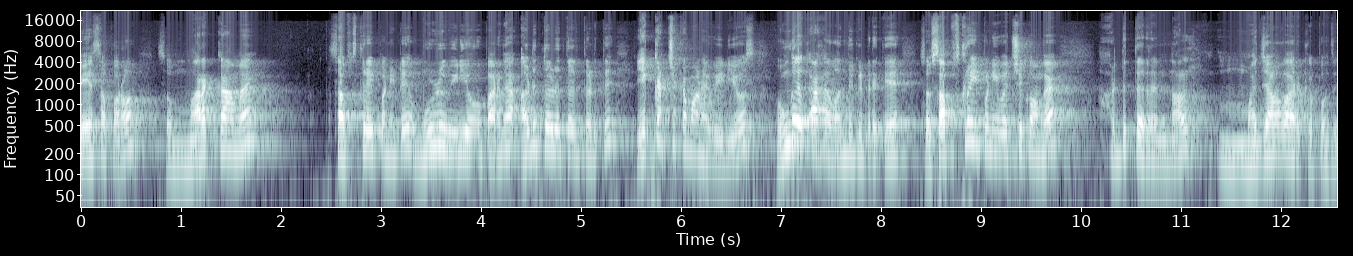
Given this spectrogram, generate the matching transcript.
பேச போகிறோம் ஸோ மறக்காமல் சப்ஸ்கிரைப் பண்ணிவிட்டு முழு வீடியோவும் பாருங்கள் அடுத்தடுத்து அடுத்தடுத்து எக்கச்சக்கமான வீடியோஸ் உங்களுக்காக வந்துக்கிட்டு இருக்குது ஸோ சப்ஸ்கிரைப் பண்ணி வச்சுக்கோங்க. அடுத்த ரெண்டு நாள் மஜாவாக இருக்க போகுது.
